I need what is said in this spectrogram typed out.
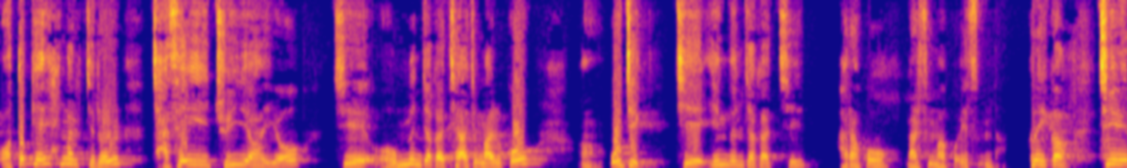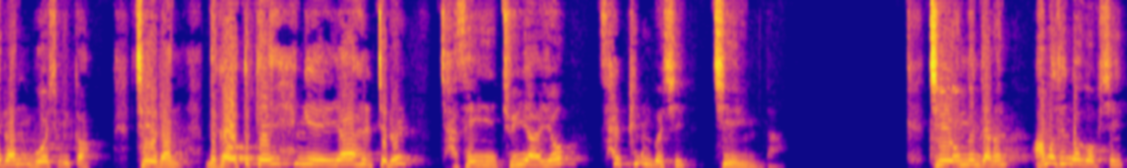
어떻게 행할지를 자세히 주의하여 지혜 없는 자 같이 하지 말고 어, 오직 지혜 있는 자 같이 하라고 말씀하고 있습니다. 그러니까 지혜란 무엇입니까? 지혜란 내가 어떻게 행해야 할지를 자세히 주의하여 살피는 것이 지혜입니다. 지혜 없는 자는 아무 생각 없이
